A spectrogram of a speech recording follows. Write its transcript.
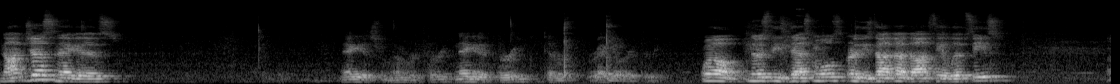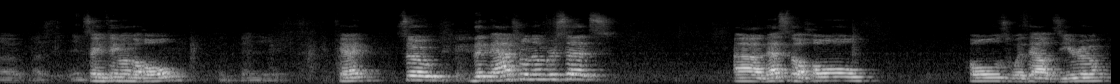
Not just negatives, Negatives from number three, negative three to regular three. well, notice these decimals, or these dot dot dots, the ellipses, Oh, that's. same thing on the whole. Infinity. Okay, so the natural number sets, uh, that's the whole, wholes without zero.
